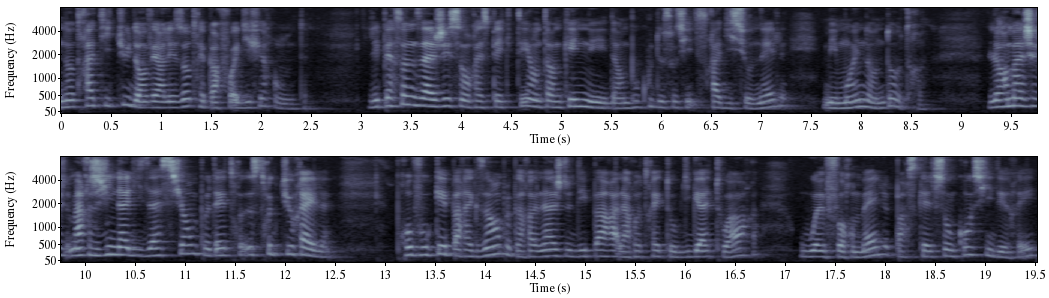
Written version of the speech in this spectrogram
notre attitude envers les autres est parfois différente. Les personnes âgées sont respectées en tant qu'aînées dans beaucoup de sociétés traditionnelles, mais moins dans d'autres. Leur marginalisation peut être structurelle, provoquée par exemple par un âge de départ à la retraite obligatoire ou informelle parce qu'elles sont considérées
